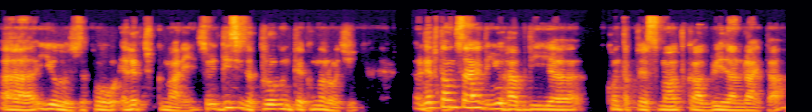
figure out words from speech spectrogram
uh, used for electric money. So this is a proven technology. Left-hand side, you have the uh, contactless smart card reader and writer,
